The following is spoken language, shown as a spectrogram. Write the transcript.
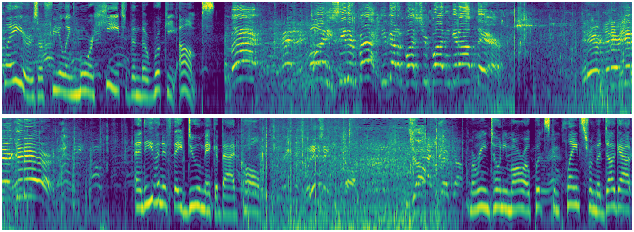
players are feeling more heat than the rookie umps. Back! Come on, you see their back. You gotta bust your butt and get out there. Get here, get here, get here, get here! And even if they do make a bad call, What is it? He's out. Marine Tony Morrow puts complaints from the dugout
